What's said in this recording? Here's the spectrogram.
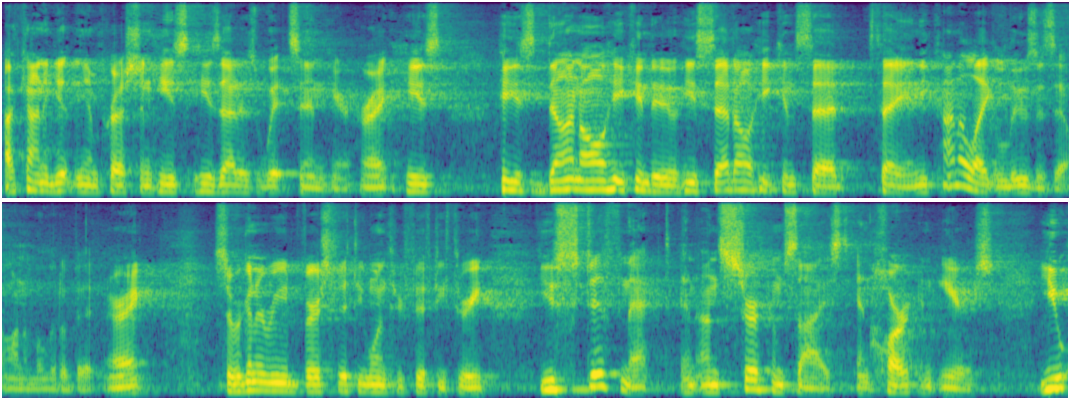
I kind of get the impression he's, he's at his wits' end here, right? He's, he's done all he can do, he's said all he can said, say, and he kind of like loses it on him a little bit, all right? So we're going to read verse 51 through 53. You stiff necked and uncircumcised in heart and ears. You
